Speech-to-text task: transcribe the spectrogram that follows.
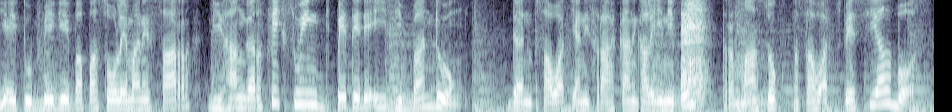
yaitu BG Papa Soleimane Sarr di hanggar fixed wing di PTDI di Bandung. Dan pesawat yang diserahkan kali ini pun termasuk pesawat spesial bos.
